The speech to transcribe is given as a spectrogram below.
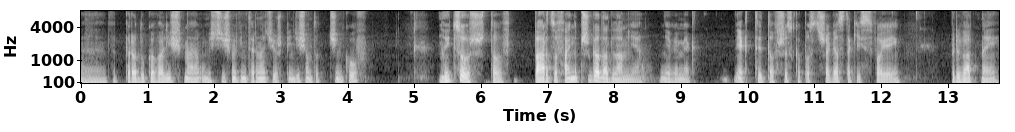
E, wyprodukowaliśmy, umieściliśmy w internecie już 50 odcinków. No i cóż, to bardzo fajna przygoda dla mnie. Nie wiem, jak, jak ty to wszystko postrzegasz z takiej swojej prywatnej,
